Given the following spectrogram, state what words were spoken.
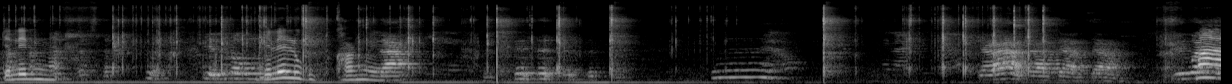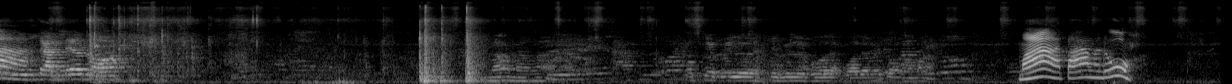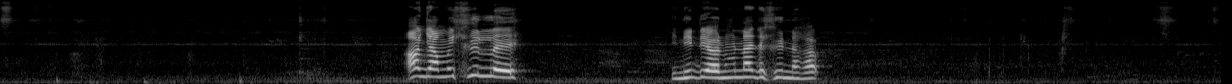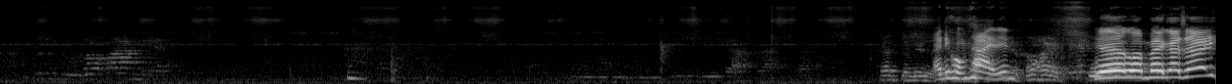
จะเล่นนะเห็นลงจะเล่นลูกบิกทุกครั้งเลยจ้าจ้าจ้าจ้าจ้าเรียกว่าจะดูกันแล้วเนาะมามามาเอาเก็บไปเลยเก็บไปเลยพอแล้วพอแล้วไม่ต้องเอามา มาตามมาดู เอายังไม่ขึ้นเลย อีกนิดเดียวมันน่าจะขึ้นนะครับถ้าจะเล่นอันนี้ผมถ่ายเล่นเขาให้เดี๋ยวก่อนไปกันเลย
